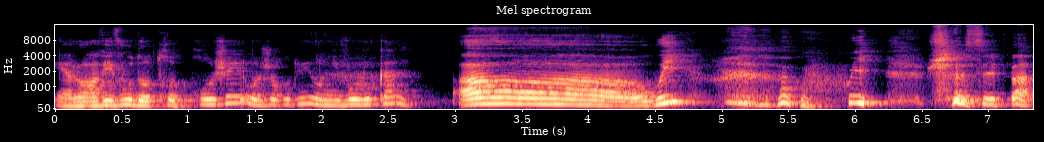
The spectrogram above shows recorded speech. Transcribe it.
Et alors, avez-vous d'autres projets aujourd'hui au niveau local? Ah oui, oui, je sais pas.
